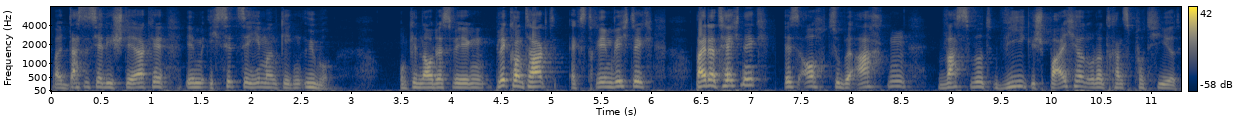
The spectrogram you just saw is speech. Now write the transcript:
Weil das ist ja die Stärke im Ich sitze jemand gegenüber. Und genau deswegen Blickkontakt, extrem wichtig. Bei der Technik ist auch zu beachten, was wird wie gespeichert oder transportiert.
